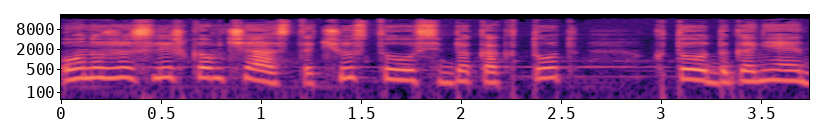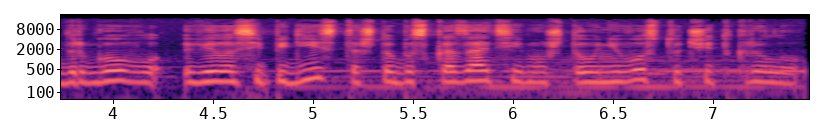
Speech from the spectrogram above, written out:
Он уже слишком часто чувствовал себя как тот, кто догоняет другого велосипедиста, чтобы сказать ему, что у него стучит крыло.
